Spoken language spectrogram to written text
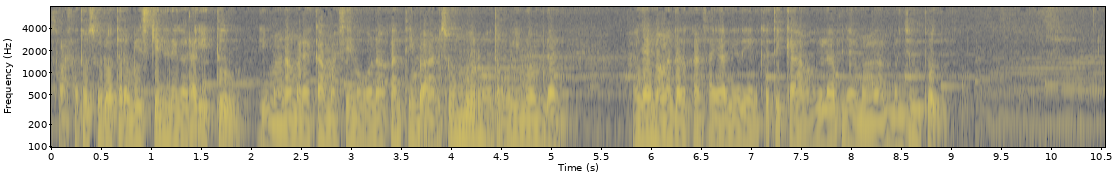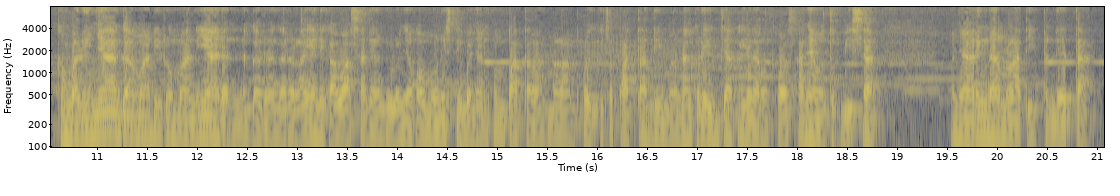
salah satu sudut termiskin di negara itu, di mana mereka masih menggunakan timbaan sumur untuk minum dan hanya mengandalkan sayur lilin ketika menggelapnya malam menjemput. Kembalinya agama di Rumania dan negara-negara lain di kawasan yang dulunya komunis di banyak tempat telah melampaui kecepatan di mana gereja kehilangan kawasannya untuk bisa menyaring dan melatih pendeta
